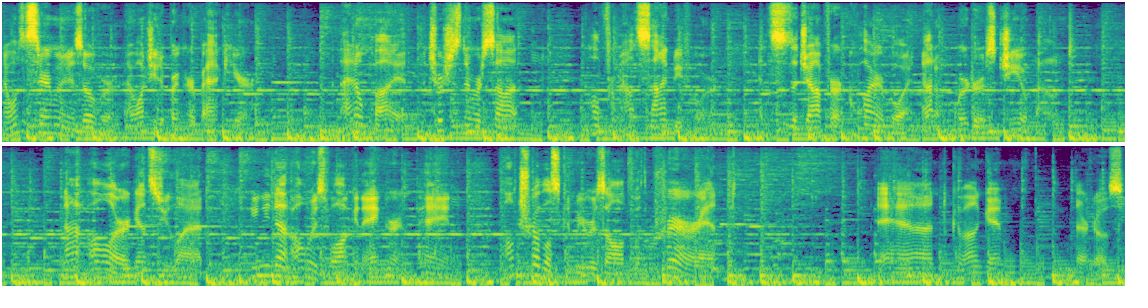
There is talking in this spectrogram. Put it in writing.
Now once the ceremony is over, I want you to bring her back here. I don't buy it. The church has never sought help from outside before. And this is a job for a choir boy, not a murderous geohound. Not all are against you, lad. You need not always walk in anger and pain. All troubles can be resolved with prayer and... And... Come on, game. There it goes.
